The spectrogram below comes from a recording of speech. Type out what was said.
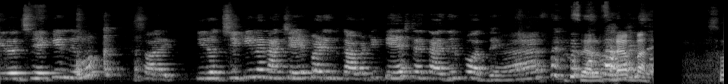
ఈరోజు చికెన్ సారీ ఈరోజు చికెన్ నాకు చేయబడింది కాబట్టి టేస్ట్ అయితే అదిరిపోద్ది. సో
